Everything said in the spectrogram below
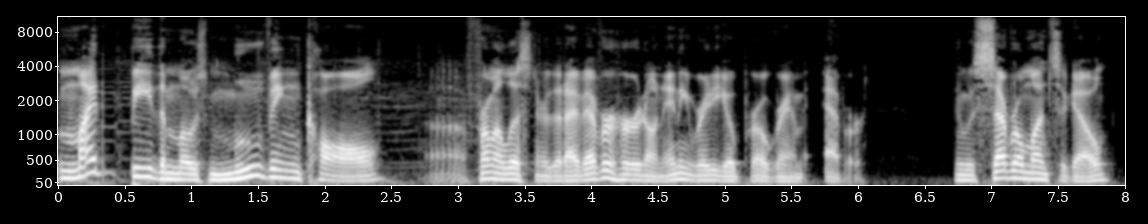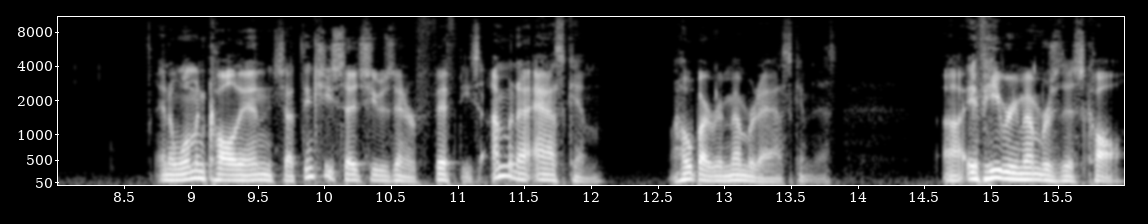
might be the most moving call uh, from a listener that I've ever heard on any radio program ever. It was several months ago, and a woman called in. I think she said she was in her 50s. I'm going to ask him. I hope I remember to ask him this. Uh, if he remembers this call,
